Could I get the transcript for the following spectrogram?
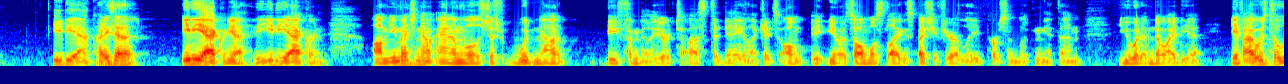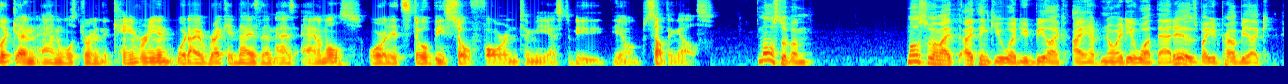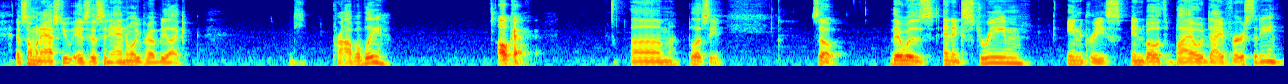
Ediacaran. How do you say that? Ediacaran, yeah, the Ediacaran. Um, you mentioned how animals just would not be familiar to us today. Like it's all you know, it's almost like, especially if you're a lay person looking at them, you would have no idea. If I was to look at an animals during the Cambrian, would I recognize them as animals, or would it still be so foreign to me as to be, you know, something else? Most of them. Most of them, I, I think you would. You'd be like, I have no idea what that is, but you'd probably be like, if someone asked you, is this an animal? You'd probably be like, probably. Okay. Um, but let's see. So there was an extreme increase in both biodiversity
